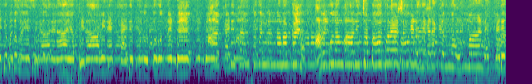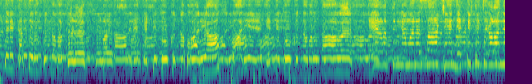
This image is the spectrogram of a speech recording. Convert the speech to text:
എഴുപത് വയസ്സുകാരനായ പിതാവിനെ കരുത്തറുത്ത് കൊന്നിട്ട് ആ കരുത്തറുത്ത് കൊല്ലുന്ന മക്കൾ അർബുദം ബാധിച്ചിട്ട് ഓപ്പറേഷൻ കഴിഞ്ഞ് കിടക്കുന്ന ഉമ്മാന്റെ കരുത്തിന് കത്തിവെക്കുന്ന മക്കൾ ഭർത്താവിനെ കെട്ടിത്തൂക്കുന്ന ഭാര്യ ഭാര്യയെ കെട്ടിത്തൂക്കുന്ന ഭർത്താവ്. കേരളത്തിന്റെ മനസാക്ഷിയെ ഞെട്ടിപ്പിച്ച് കളഞ്ഞ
